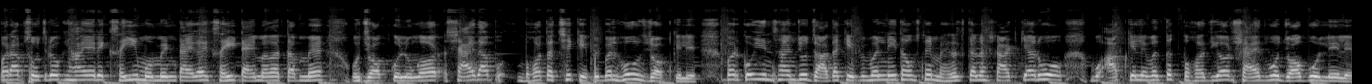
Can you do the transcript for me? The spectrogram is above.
पर आप सोच रहे हो कि हाँ यार, एक सही मोमेंट आएगा, एक सही टाइम आएगा, तब मैं उस जॉब को लूँगा और शायद आप बहुत अच्छे केपेबल हो उस जॉब के लिए। पर कोई इंसान जो ज़्यादा केपेबल नहीं था, उसने मेहनत करना स्टार्ट किया और वो वो आपके लेवल तक पहुँच गया और शायद वो जॉब वो ले ले।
